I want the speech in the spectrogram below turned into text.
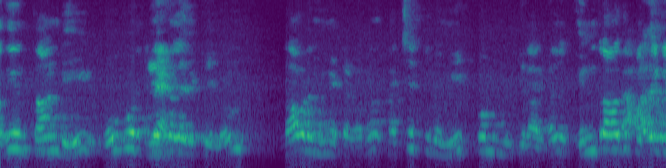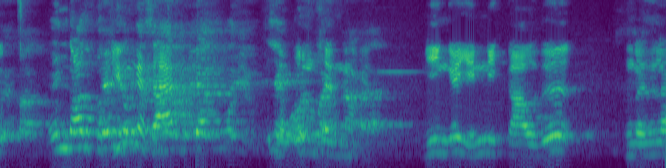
அதையும் தாண்டி ஒவ்வொரு? தேர்தல் அறிக்கையிலும் திராவிட முன்னேற்ற கழகம் கட்சியத்தினை மீட்போம் என்கிறார்கள். என்றாவது பத்திரிகை இரண்டாவது பத்திரிகை சார். ஒரு நிமிஷம். நீங்க என்னைக்காவது உங்க இதுல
